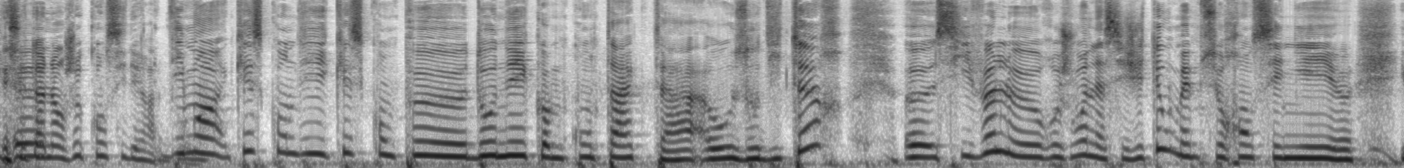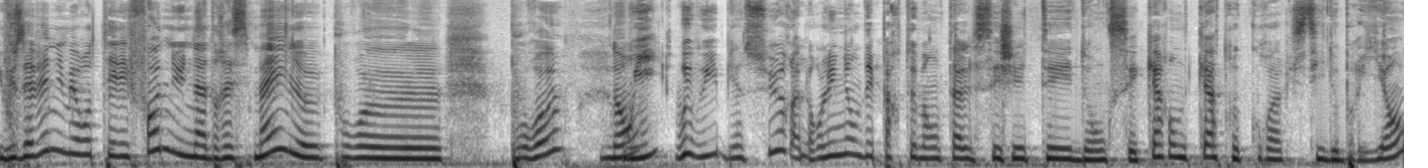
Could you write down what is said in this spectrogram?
Et c'est euh, un enjeu considérable. Dis-moi, qu'est-ce qu'on dit, qu'est-ce qu'on peut donner comme contact aux auditeurs euh, s'ils veulent rejoindre la CGT ou même se renseigner euh, Vous avez un numéro de téléphone, une adresse mail pour pour eux non Oui, oui, oui, bien sûr. Alors l'Union départementale CGT, donc c'est 44 cours Aristide Briand.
